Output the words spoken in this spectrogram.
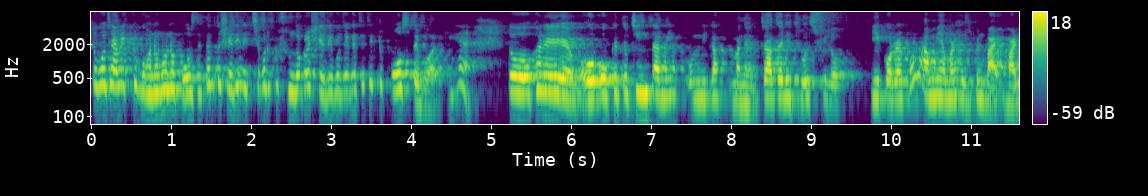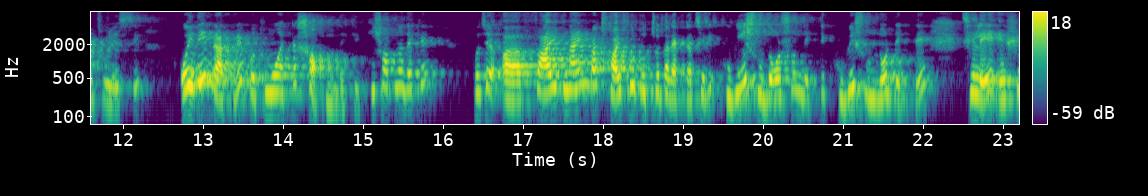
তো বলছে আমি একটু ঘন ঘন পোস্ট দিতাম, তো সেদিন ইচ্ছে করে খুব সুন্দর করে সেজে গুজে গেছে যে একটু পোস্ট দেবো আর কি হ্যাঁ? তো ওখানে ওকে তো চিন্তা আমি অমনিকা মানে যা যা রিচুয়ালস ছিল ইয়ে করার পর আমি আমার হাজবেন্ড বাড়ি চলে এসেছি। ওই দিন রাত্রে প্রথম ও একটা স্বপ্ন দেখে। কি স্বপ্ন দেখে? বলছে ফাইভ নাইন বা ছয় ফুট উচ্চতার একটা ছেলে, খুবই সুদর্শন দেখতে, খুবই সুন্দর দেখতে ছেলে এসে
